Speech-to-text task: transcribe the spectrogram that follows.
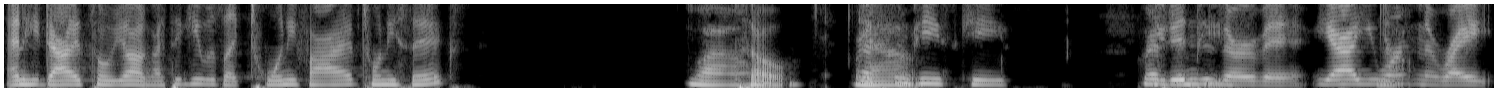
And he died so young. I think he was like 25, 26. Wow. So rest yeah. in peace, Keith. Rest you didn't deserve it. Yeah, you No. weren't in the right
